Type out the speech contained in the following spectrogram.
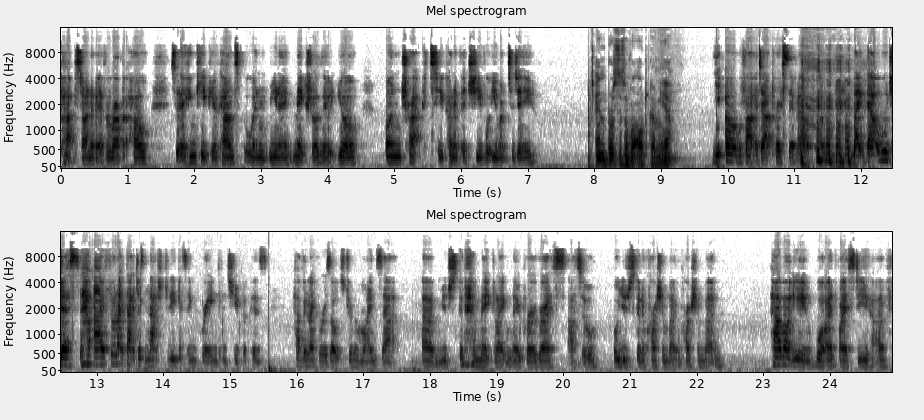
perhaps down a bit of a rabbit hole, so they can keep you accountable and you know make sure that you're on track to kind of achieve what you want to do. And process over outcome, yeah. Yeah, oh, without a doubt, process of outcome. like that will just, I feel like that just naturally gets ingrained into you because having like a results driven mindset, um, you're just going to make like no progress at all, or you're just going to crash and burn, crash and burn. How about you? What advice do you have?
